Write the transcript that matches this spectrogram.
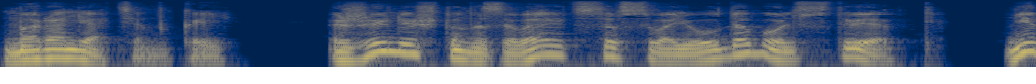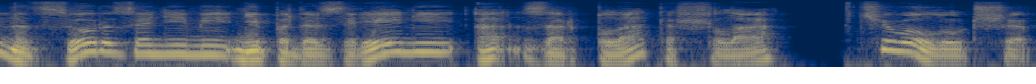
моролятинкой. Жили, что называется, в свое удовольствие — ни надзора за ними, ни подозрений, а зарплата шла. Чего лучше?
